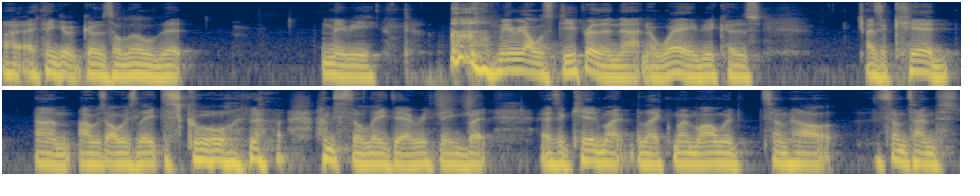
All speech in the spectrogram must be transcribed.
I I think it goes a little bit, maybe, maybe almost deeper than that in a way because as a kid, um, I was always late to school. I'm still late to everything, but as a kid, my like my mom would somehow sometimes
